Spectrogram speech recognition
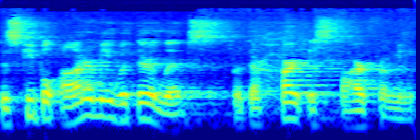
This people honor me with their lips, but their heart is far from me.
